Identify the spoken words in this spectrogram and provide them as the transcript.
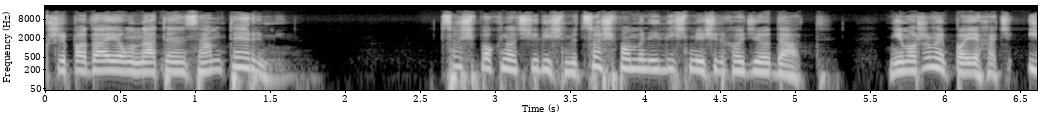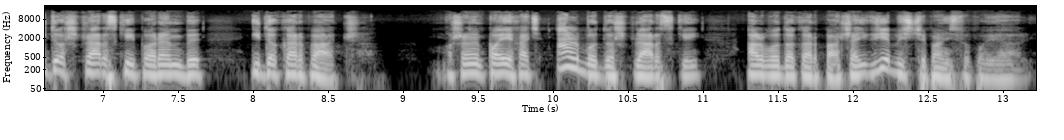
przypadają na ten sam termin. Coś poknociliśmy, coś pomyliliśmy, jeśli chodzi o daty. Nie możemy pojechać i do Szklarskiej Poręby, i do Karpacza. Możemy pojechać albo do Szklarskiej, albo do Karpacza. I gdzie byście Państwo pojechali?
